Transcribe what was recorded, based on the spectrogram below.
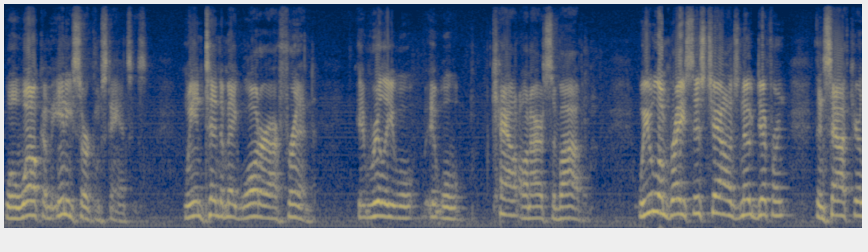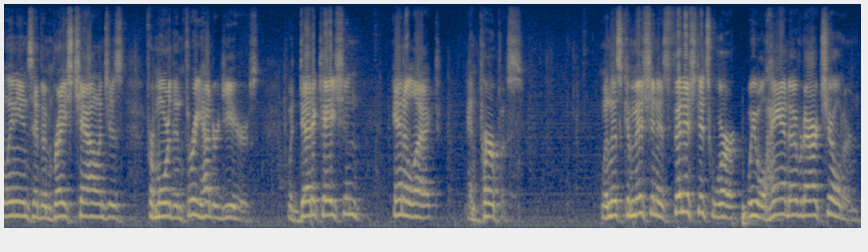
will welcome any circumstances. We intend to make water our friend. It really will, it will count on our survival. We will embrace this challenge no different than South Carolinians have embraced challenges for more than 300 years, with dedication, intellect, and purpose. When this commission has finished its work, we will hand over to our children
